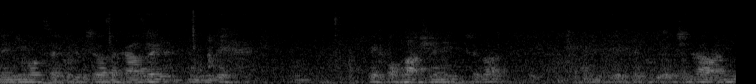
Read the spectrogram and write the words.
není moc jako třeba zakázek, těch ohlášených třeba, těch očekávání.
